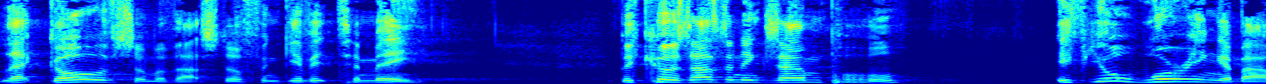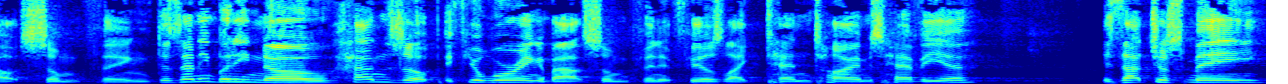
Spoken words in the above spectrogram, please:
let go of some of that stuff and give it to me. Because, as an example, if you're worrying about something, does anybody know, hands up, if you're worrying about something, it feels like 10 times heavier? Is that just me?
